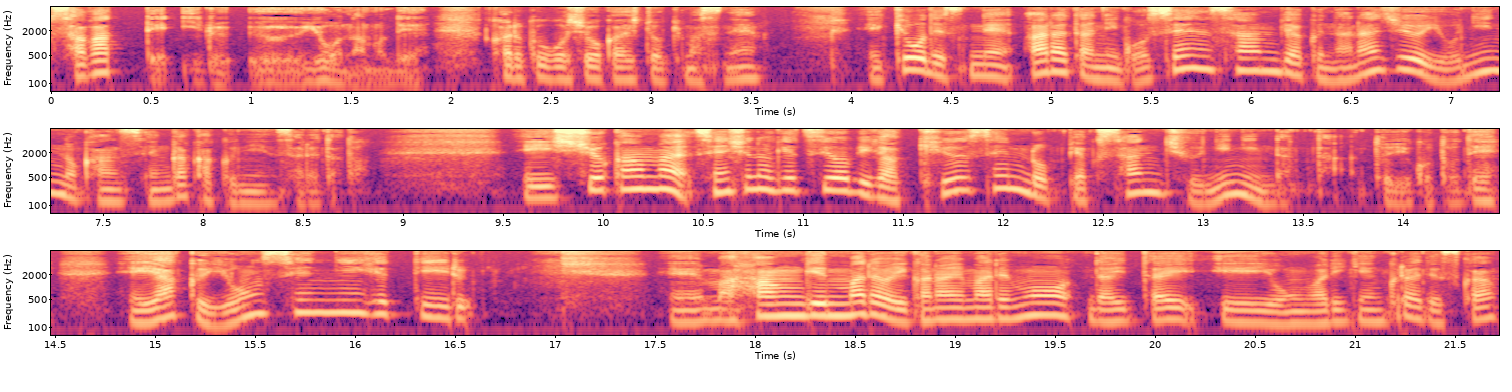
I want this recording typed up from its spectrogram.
下がっているようなので、軽くご紹介しておきますね。え今日ですね、新たに5374人の感染が確認されたと。1週間前、先週の月曜日が9632人だったということで、約4000人減っている。えーまあ、半減まではいかないまでも、だいたい4割減くらいですか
